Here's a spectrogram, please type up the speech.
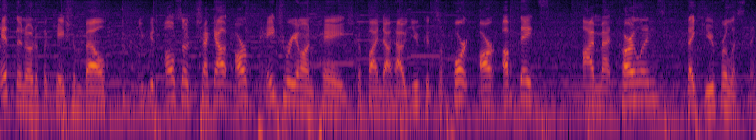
hit the notification bell. You can also check out our Patreon page to find out how you can support our updates. I'm Matt Carlins. Thank you for listening.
